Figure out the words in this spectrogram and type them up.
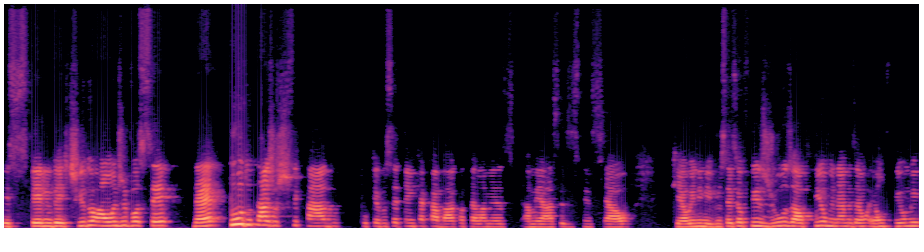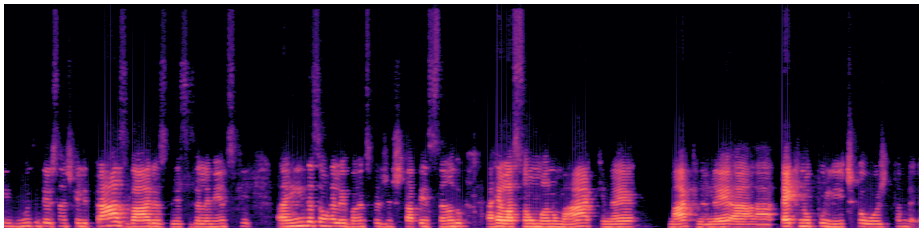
esse espelho invertido, onde você, né, tudo está justificado, porque você tem que acabar com aquela ameaça existencial que é o inimigo. Não sei se eu fiz jus ao filme, né, mas é um, é um filme muito interessante que ele traz vários desses elementos que ainda são relevantes para a gente estar tá pensando a relação humano-máquina, né, máquina, né, a, tecnopolítica hoje também.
